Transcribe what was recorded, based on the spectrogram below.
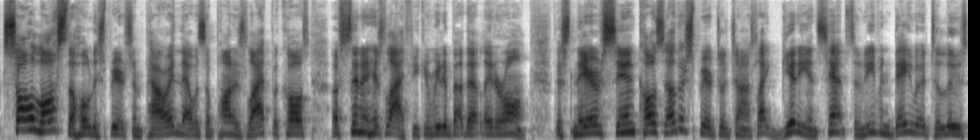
Saul lost the Holy Spirit's empowering that was upon his life because of sin in his life. You can read about that later on. The snare of sin caused other spiritual giants like Gideon, Samson, and even David to lose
